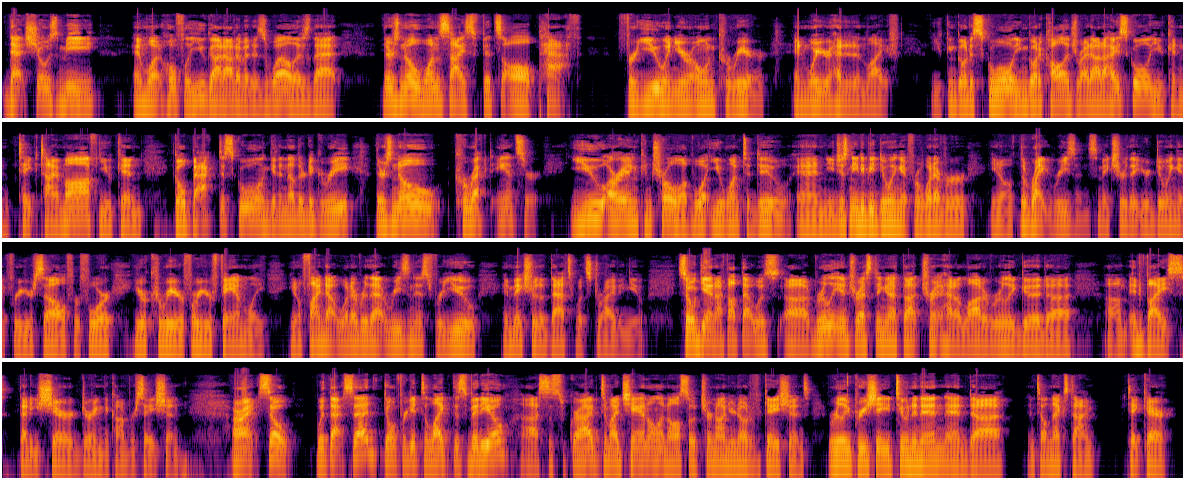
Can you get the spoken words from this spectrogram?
that shows me and what hopefully you got out of it as well is that there's no one size fits all path for you and your own career and where you're headed in life. You can go to school, you can go to college right out of high school, you can take time off, you can go back to school and get another degree. There's no correct answer you are in control of what you want to do and you just need to be doing it for whatever you know the right reasons make sure that you're doing it for yourself or for your career for your family you know find out whatever that reason is for you and make sure that that's what's driving you so again i thought that was uh, really interesting i thought trent had a lot of really good uh, um, advice that he shared during the conversation all right so with that said, don't forget to like this video, uh, subscribe to my channel, and also turn on your notifications. Really appreciate you tuning in. And uh, until next time, take care.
